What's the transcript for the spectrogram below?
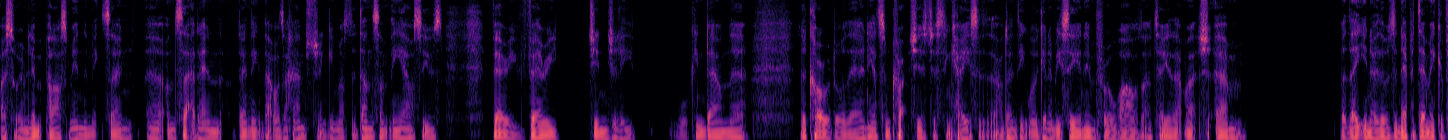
I saw him limp past me in the mix zone uh, on Saturday, and I don't think that was a hamstring. He must have done something else. He was very, very gingerly walking down the the corridor there, and he had some crutches just in case. I don't think we're going to be seeing him for a while. I'll tell you that much. Um, but they, you know, there was an epidemic of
